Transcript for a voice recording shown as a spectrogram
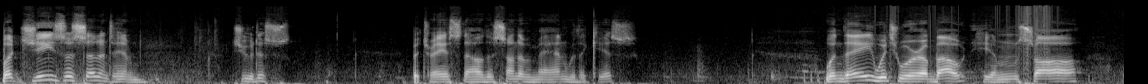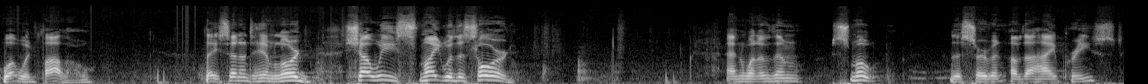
But Jesus said unto him, Judas, betrayest thou the Son of Man with a kiss? When they which were about him saw what would follow, they said unto him, Lord, shall we smite with the sword? And one of them smote the servant of the high priest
